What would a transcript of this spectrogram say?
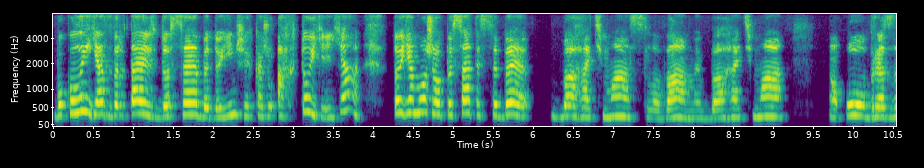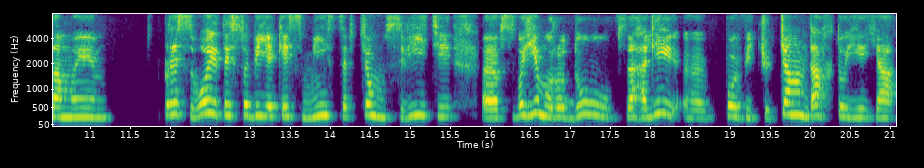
Бо коли я звертаюсь до себе, до інших, кажу, а хто є я, то я можу описати себе багатьма словами, багатьма образами, присвоїти собі якесь місце в цьому світі, е, в своєму роду, взагалі е, по відчуттям, да, хто є я.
